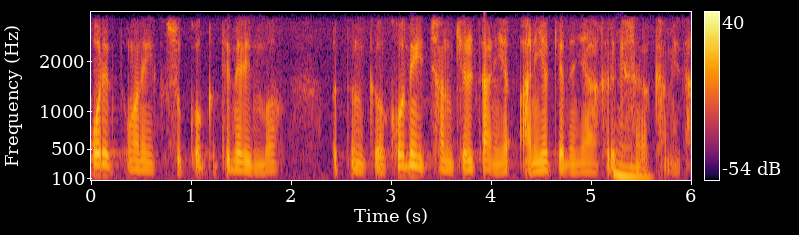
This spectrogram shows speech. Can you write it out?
오랫동안의 숙고 끝에 내린 뭐 어떤 그 고뇌에 찬 결단이 아니었겠느냐 그렇게 음. 생각합니다.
